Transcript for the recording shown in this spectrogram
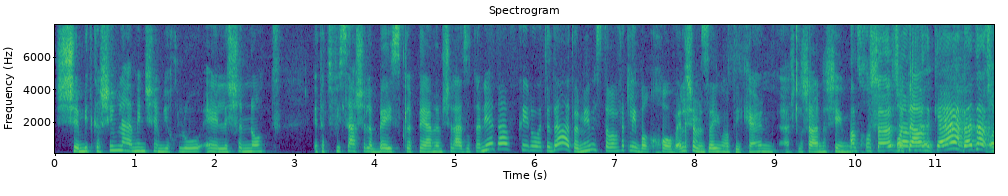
שמתקשים להאמין שהם יוכלו אה, לשנות את התפיסה של ה base כלפי הממשלה הזאת. אני אגב, כאילו, את יודעת, אני מסתובבת לי ברחוב, אלה שמזהים אותי, כן? השלושה אנשים. את חושבת אותם- ש... כן, בטח, שלושה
